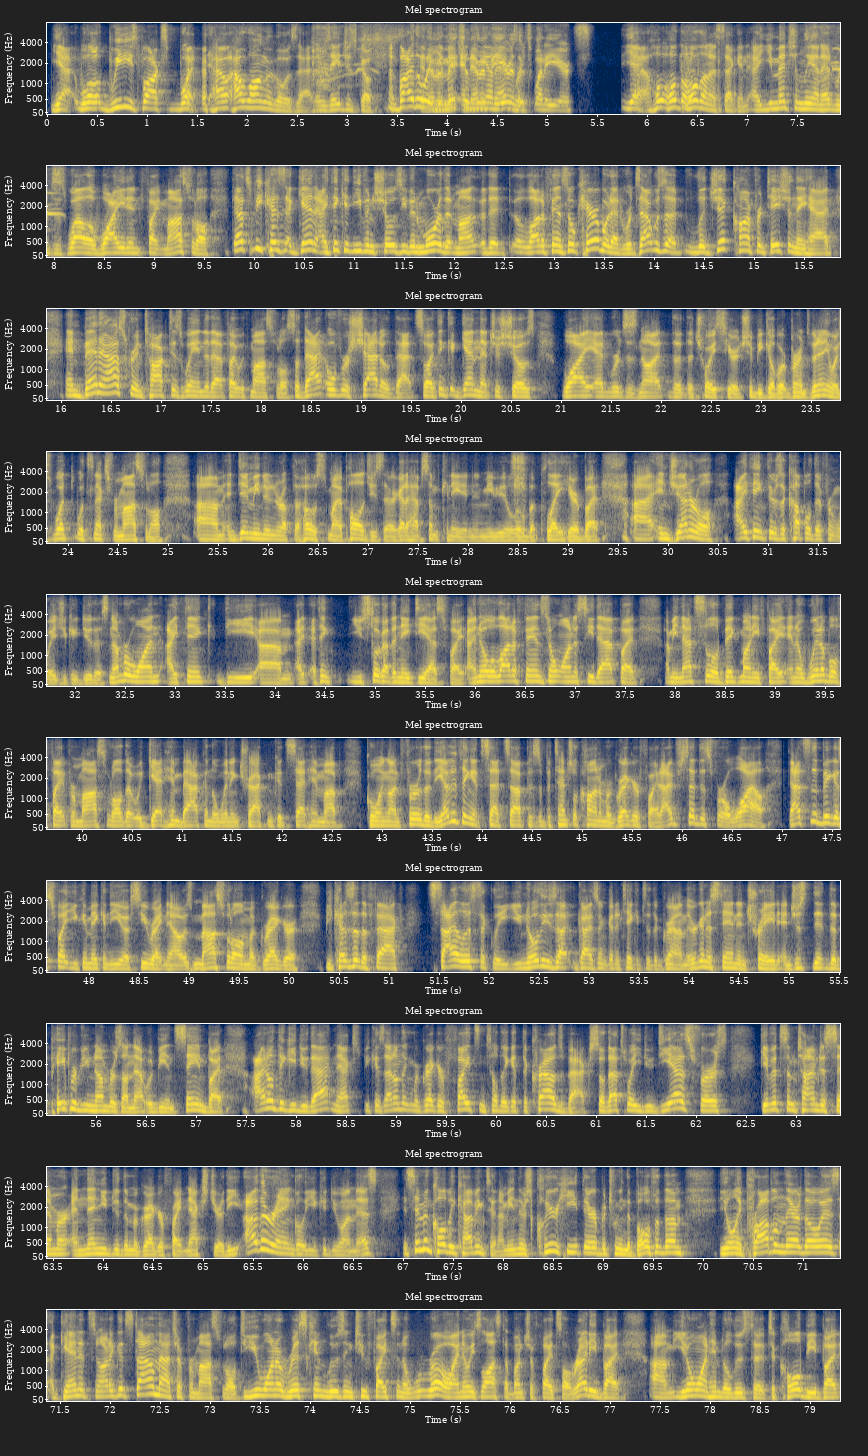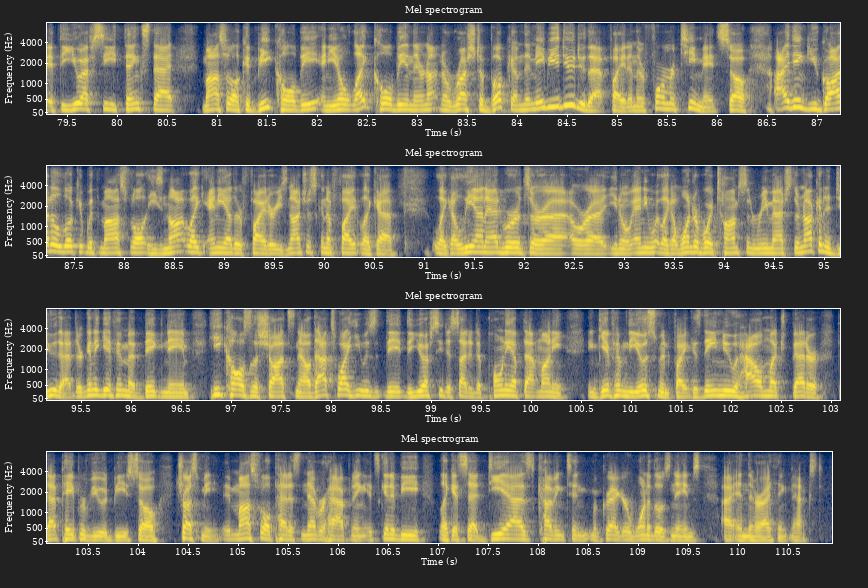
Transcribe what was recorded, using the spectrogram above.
Yeah, well, Wheaties box. What? how how long ago was that? That was ages ago. And by the way, you mentioned Leon Edwards. Twenty years. Yeah, hold, hold on, hold on a second. Uh, you mentioned Leon Edwards as well. why he didn't fight Masvidal. That's because again, I think it even shows even more that Ma- that a lot of fans don't care about Edwards. That was a legit confrontation they had, and Ben Askren talked his way into that fight with Masvidal, so that overshadowed that. So I think again that just shows why Edwards is not the, the choice here. It should be Gilbert Burns. But anyways, what what's next for Masvidal? Um, and didn't mean to interrupt the host. My apologies there. I got to have some Canadian and maybe a little bit play here, but uh, in general, I think there's a couple different ways you could do this. Number one, I think the um, I, I think you still got the Nate Diaz fight. I know a lot of fans don't want to see that, but I mean that's still a big money fight and a winnable fight for Masvidal that would get him back on the winning track and could set him up going on further. The other thing it sets up is a potential Conor McGregor fight. I've said this for a while. That's the biggest fight you can make in the UFC right now is Masvidal and McGregor because of the fact stylistically, you know these guys aren't going to take it to the ground. They're going to stand and trade, and just the, the pay per view numbers on that would be insane. But I don't think you do that next because I don't think McGregor fights until they get the crowds back. So that's why you do Diaz first, give it some time to simmer, and then you do the McGregor fight next year. The other angle you could do on this is him and Colby Covington. I mean, there's clear heat there between the both of them. The only problem there, though, is again, it's not a good style matchup for Masvidal. Do you want to risk him losing two fights in a row? I know he's lost a bunch of fights already, but um, you don't want him to lose to, to Colby. But if the UFC thinks that Masvidal could beat Colby, and you don't like Colby and they're not in a rush to book him, then maybe you do do that fight and they're former teammates. So I think you got to look at with Masvidal. He's not like any other fighter. He's not just going to fight like a like a Leon Edwards or a, or a you know anyone like a Wonderboy Thompson rematch. They're not going to do that. They're going to give him a big name. He calls the shots now. That's why he was the, the UFC decided to pony up that money and give him the Usman fight because they knew how much better that pay per view would be. So trust me, Masvidal Pettis never happening. It's going to be like I said, Diaz, Covington, McGregor, one of those names uh, in there. I think next.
